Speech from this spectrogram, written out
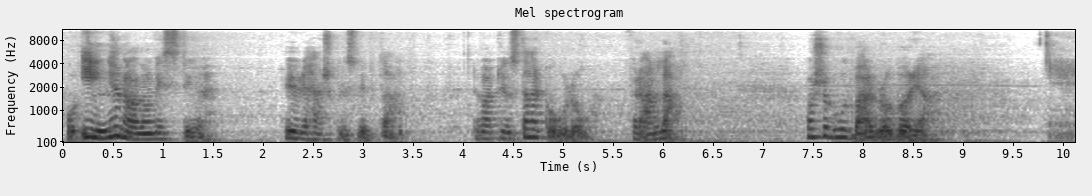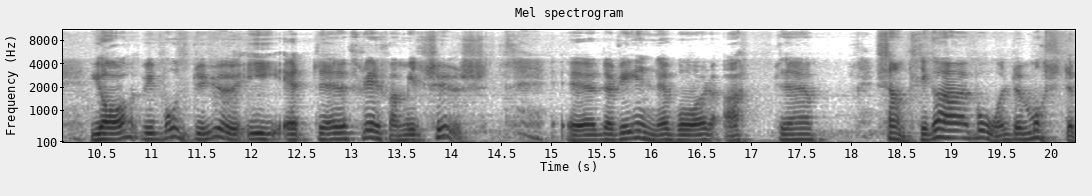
Och ingen av dem visste ju hur det här skulle sluta. Det var en stark oro för alla. Varsågod Barbro och börja. Ja, vi bodde ju i ett eh, flerfamiljshus eh, där det innebar att eh, samtliga boende måste,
